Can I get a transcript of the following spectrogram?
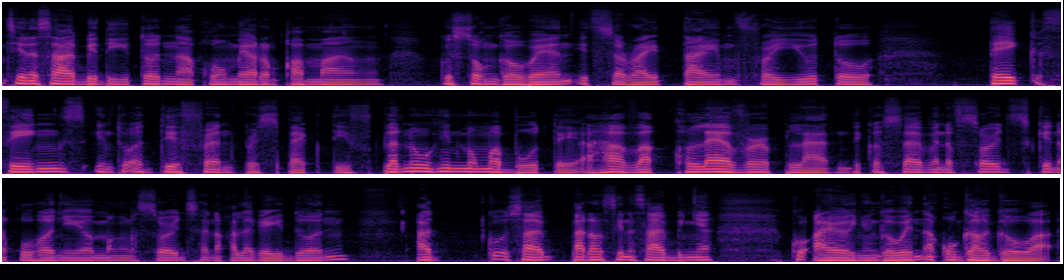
sinasabi dito na kung meron ka mang gustong gawin, it's the right time for you to take things into a different perspective. Planuhin mo mabuti. I have a clever plan because Seven of Swords, kinukuha niyo yung mga swords na nakalagay doon. At parang sinasabi niya, kung ayaw niyong gawin, ako gagawa.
